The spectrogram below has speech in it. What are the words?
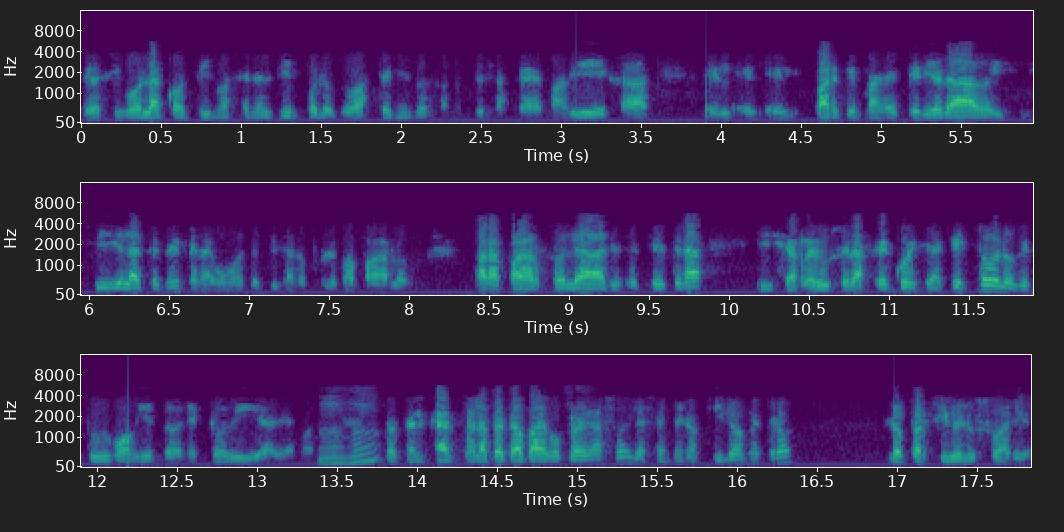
pero si vos la continúas en el tiempo, lo que vas teniendo son empresas cada vez más viejas, el, parque más deteriorado, y si sigue la tendencia, en algún momento empiezan los problemas para, pagarlos, para pagar solarios, etcétera, y se reduce la frecuencia, que es todo lo que estuvimos viendo en estos días, digamos. No te alcanza la plata para comprar gasoil, hace menos kilómetros, lo percibe el usuario.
